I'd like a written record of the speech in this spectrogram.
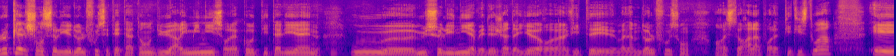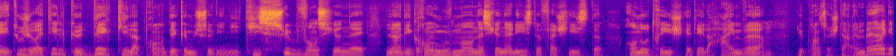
Lequel chancelier Dolphus était attendu à Rimini sur la côte italienne, où euh, Mussolini avait déjà d'ailleurs euh, invité euh, Madame Dolphus, on, restera là pour la petite histoire. Et toujours est-il que dès qu'il apprend, dès que Mussolini, qui subventionnait l'un des grands mouvements nationalistes fascistes en Autriche, qui était la Heimwehr, mm. Du prince Staremberg.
